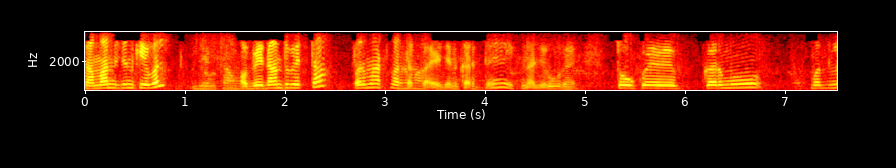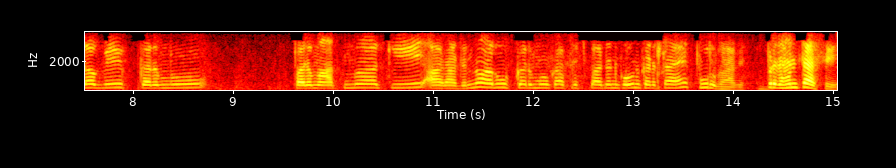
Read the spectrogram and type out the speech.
सामान्य जन केवल और वेदांत वेदता परमात्मा तक का यजन करते हैं इतना ज़रूर है। तो कर्म मतलब कर्म परमात्मा की आराधना रूप कर्मों का प्रतिपादन कौन करता है? पूर्व भाग प्रधानता से।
